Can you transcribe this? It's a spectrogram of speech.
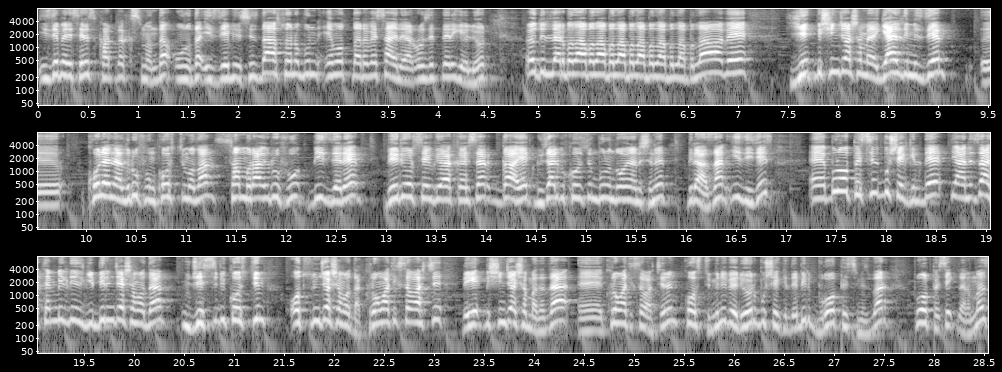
İzlemediyseniz kartlar kısmında onu da izleyebilirsiniz. Daha sonra bunun emotları vesaire rozetleri geliyor. Ödüller bla bla bla bla bla bla bla ve 70. aşamaya geldiğimizde e, Kolonel Ruf'un kostümü olan Samuray Ruf'u bizlere veriyor sevgili arkadaşlar. Gayet güzel bir kostüm. Bunun da oynanışını birazdan izleyeceğiz. E, Brawl Pass'in bu şekilde yani zaten bildiğiniz gibi birinci aşamada ücretsiz bir kostüm 30. aşamada kromatik savaşçı ve 70. aşamada da e, kromatik savaşçının kostümünü veriyor. Bu şekilde bir Brawl Pass'imiz var. Brawl Pass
